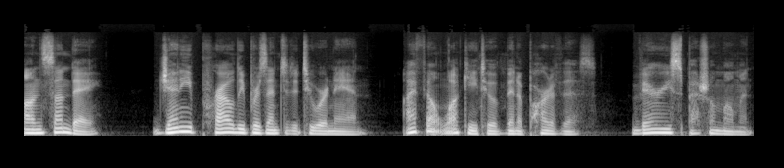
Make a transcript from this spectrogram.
On Sunday, Jenny proudly presented it to her Nan. I felt lucky to have been a part of this very special moment.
